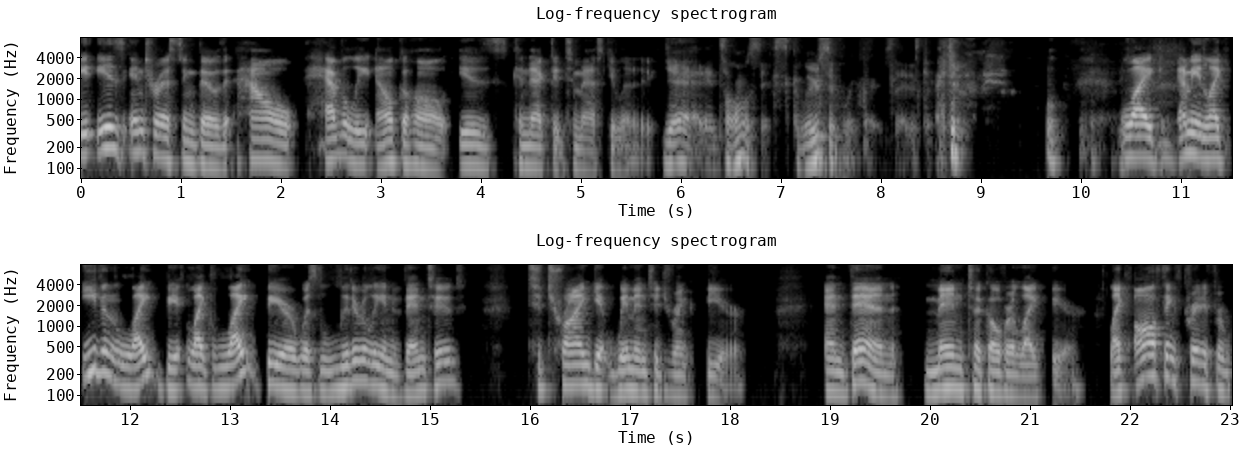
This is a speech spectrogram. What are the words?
It is interesting though that how heavily alcohol is connected to masculinity. yeah, it's almost exclusively that is connected. Like, I mean, like even light beer, like light beer was literally invented to try and get women to drink beer. And then men took over light beer. Like all things created for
